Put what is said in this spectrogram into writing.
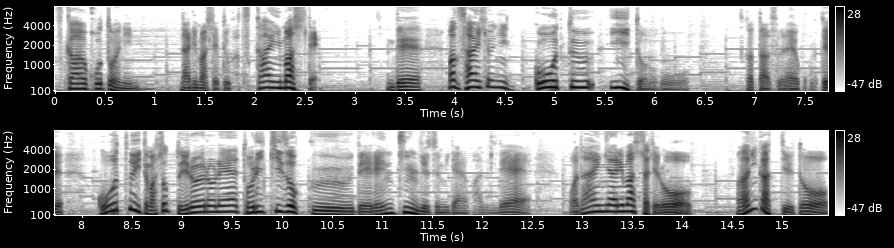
使うことになりましてというか使いましてでまず最初に GoTo Eat の方を使ったんですよねで GoTo Eat まあちょっといろいろね鳥貴族で錬金術みたいな感じで話題になりましたけど何かっていうと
